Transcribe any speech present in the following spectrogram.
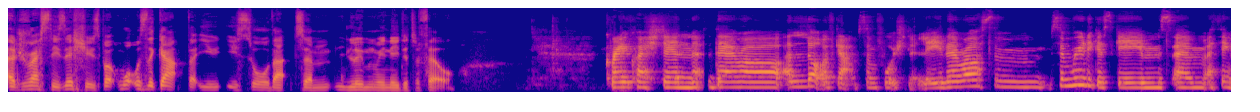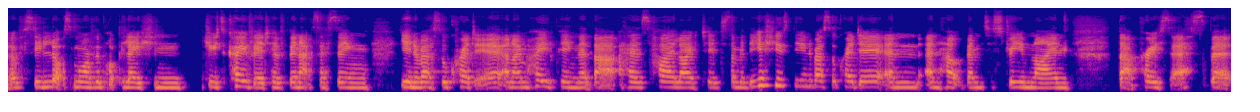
address these issues. But what was the gap that you, you saw that um, Luminary needed to fill? Great question. There are a lot of gaps, unfortunately. There are some some really good schemes. Um, I think obviously lots more of the population due to COVID have been accessing universal credit, and I'm hoping that that has highlighted some of the issues with universal credit and and helped them to streamline that process. But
